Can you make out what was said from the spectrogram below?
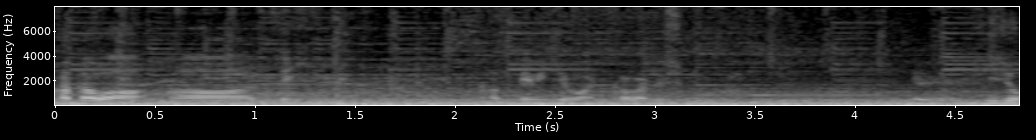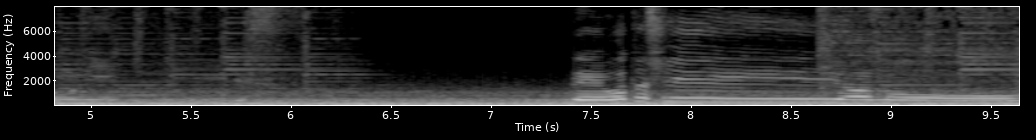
方はあぜひ買ってみてはいかがでしょうか。非常にいいです。で私あの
